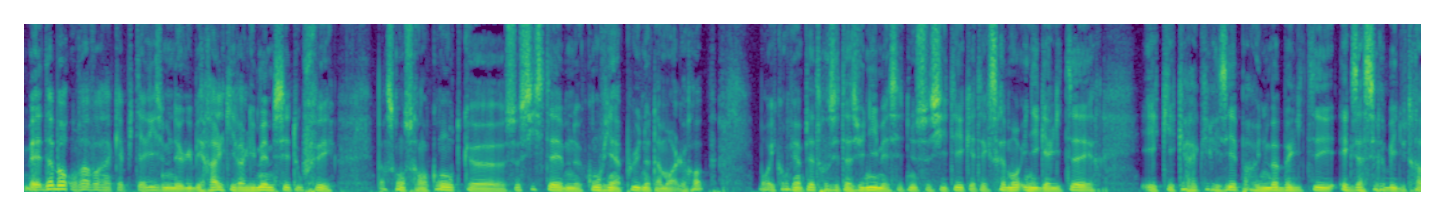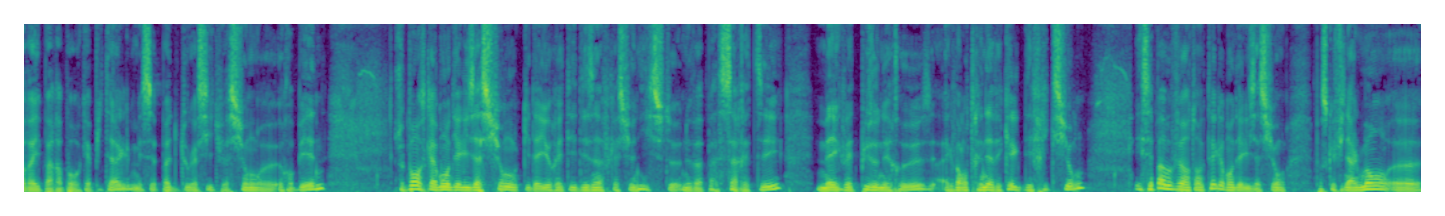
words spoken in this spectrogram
Mais d'abord, on va avoir un capitalisme néolibéral qui va lui-même s'étouffer, parce qu'on se rend compte que ce système ne convient plus, notamment à l'Europe. Bon, il convient peut-être aux États-Unis, mais c'est une société qui est extrêmement inégalitaire et qui est caractérisée par une mobilité exacerbée du travail par rapport au capital, mais ce n'est pas du tout la situation euh, européenne. Je pense que la mondialisation, qui d'ailleurs été désinflationniste, ne va pas s'arrêter, mais elle va être plus onéreuse, elle va entraîner avec elle des frictions. Et c'est pas mauvais en tant que tel la mondialisation, parce que finalement, euh,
